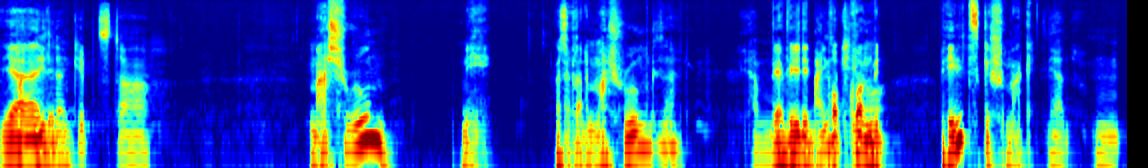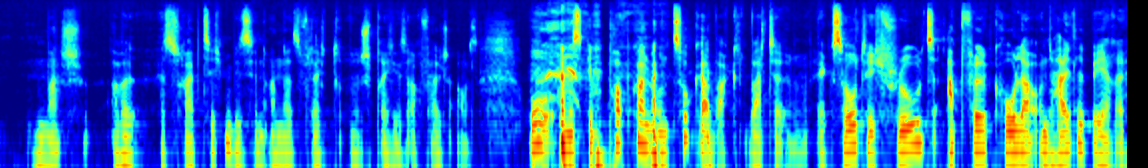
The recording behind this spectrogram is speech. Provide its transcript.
ja, Vanille gibt's da. Mushroom? Nee. Hast du gerade Mushroom gesagt? Ja, Wer will denn Popcorn Kilo- mit Pilzgeschmack? Ja, M- Masch, aber es schreibt sich ein bisschen anders. Vielleicht spreche ich es auch falsch aus. Oh, und es gibt Popcorn und Zuckerwatte, Exotic Fruits, Apfel, Cola und Heidelbeere.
